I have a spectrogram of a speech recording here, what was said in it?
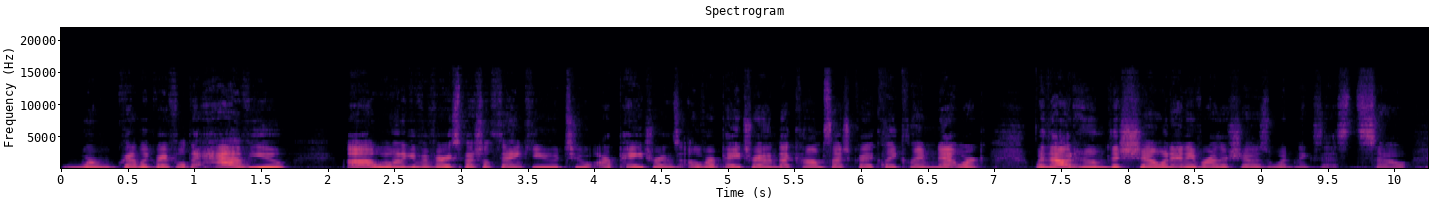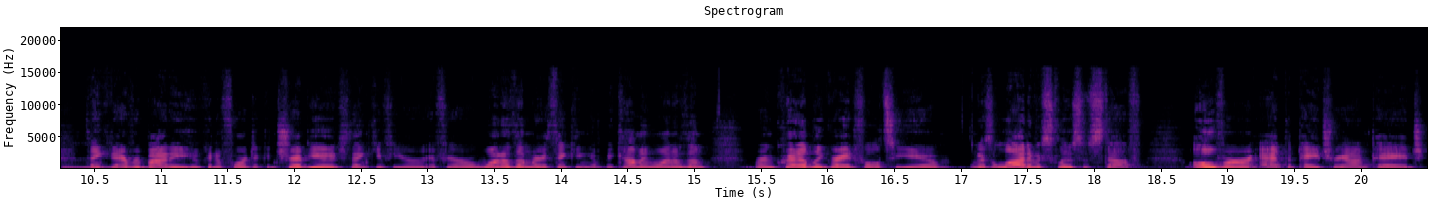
we're incredibly grateful to have you. Uh, we want to give a very special thank you to our patrons over at patreon.com slash critically acclaimed network, without whom this show and any of our other shows wouldn't exist. So thank you to everybody who can afford to contribute. Thank you if you're if you're one of them or you're thinking of becoming one of them. We're incredibly grateful to you. There's a lot of exclusive stuff over at the Patreon page.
